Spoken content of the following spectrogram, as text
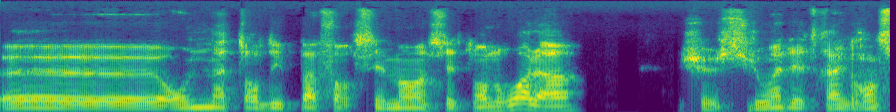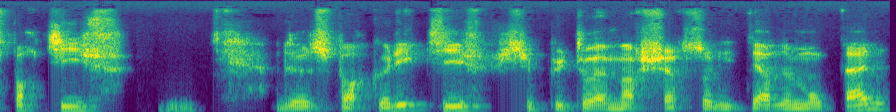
Euh, on ne m'attendait pas forcément à cet endroit-là. Je suis loin d'être un grand sportif de sport collectif. Je suis plutôt un marcheur solitaire de montagne.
